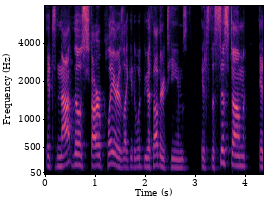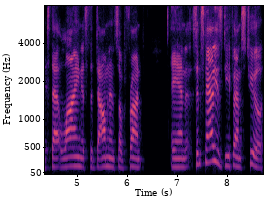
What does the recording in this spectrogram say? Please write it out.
It's not those star players like it would be with other teams. It's the system, it's that line, it's the dominance up front. And Cincinnati's defense, too,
